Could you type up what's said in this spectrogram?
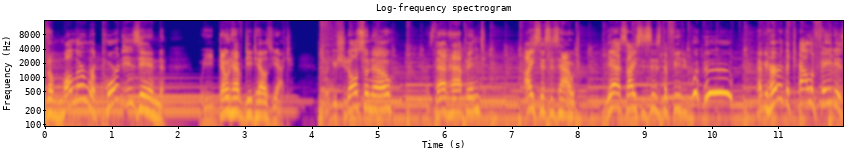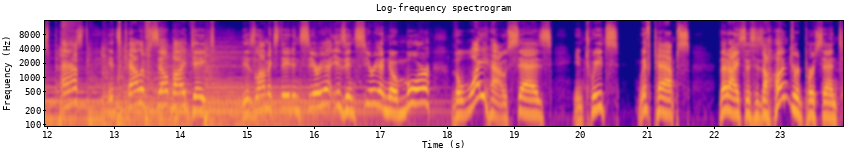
The Mueller report is in. We don't have details yet. But you should also know, as that happened, ISIS is out. Yes, ISIS is defeated. Woohoo! Have you heard the caliphate is past its caliph sell by date? The Islamic State in Syria is in Syria no more. The White House says in tweets with caps that ISIS is 100%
